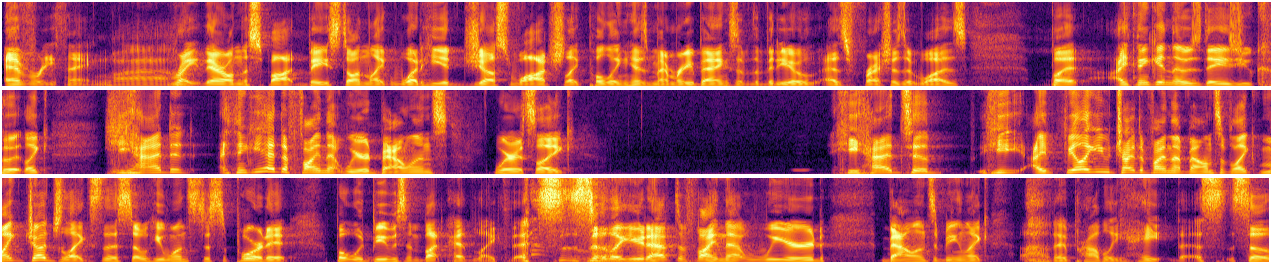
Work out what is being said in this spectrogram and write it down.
everything Wow. right there on the spot based on like what he had just watched, like pulling his memory banks of the video as fresh as it was. But I think in those days you could like he had to I think he had to find that weird balance where it's like he had to he I feel like he tried to find that balance of like Mike Judge likes this so he wants to support it but would Beavis and Butthead like this so like you'd have to find that weird balance of being like oh they probably hate this so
